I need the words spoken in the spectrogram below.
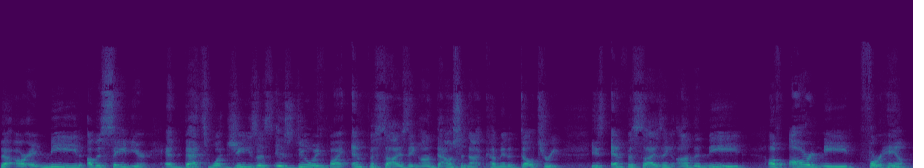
that are in need of a Savior. And that's what Jesus is doing by emphasizing on thou shalt not commit adultery. He's emphasizing on the need of our need for Him.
